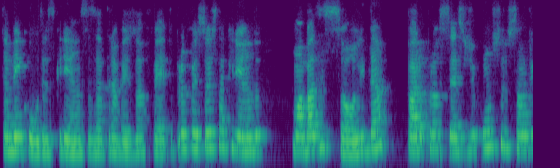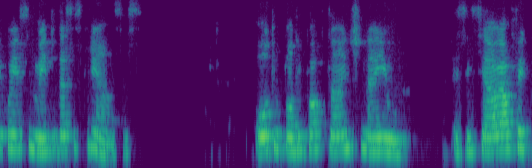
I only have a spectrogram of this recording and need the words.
também com outras crianças, através do afeto, o professor está criando uma base sólida para o processo de construção de conhecimento dessas crianças. Outro ponto importante, né, e o essencial é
